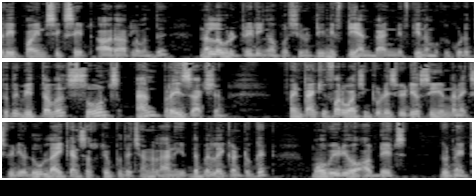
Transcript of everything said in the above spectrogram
three point six eight ஆர்ஆரில் வந்து நல்ல ஒரு trading opportunity Nifty and bank Nifty நமக்கு கொடுத்தது. With our zones and price action Fine. Thank you for watching today's video. See you in the next video. Do like and subscribe to the channel and hit the bell icon to get more video updates. Good night.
